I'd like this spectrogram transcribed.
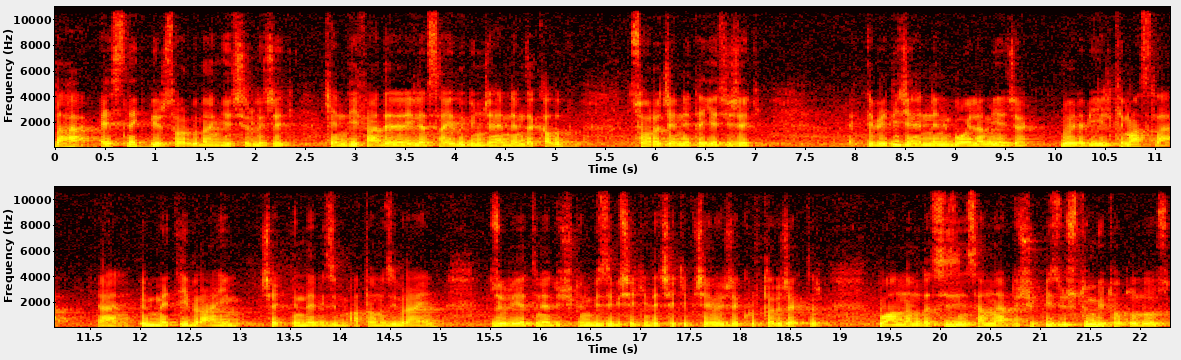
Daha esnek bir sorgudan geçirilecek. Kendi ifadeleriyle sayılı gün cehennemde kalıp sonra cennete geçecek. Ebedi cehennemi boylamayacak. Böyle bir iltimasla yani ümmeti İbrahim şeklinde bizim atamız İbrahim zürriyetine düşkün bizi bir şekilde çekip çevirecek, kurtaracaktır. Bu anlamda siz insanlar düşük, biz üstün bir topluluğuz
